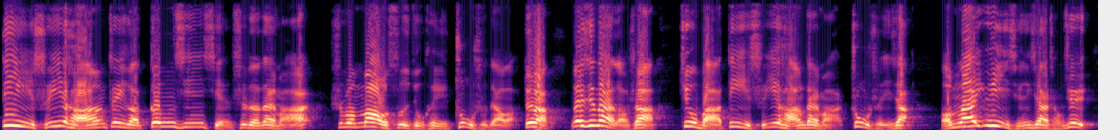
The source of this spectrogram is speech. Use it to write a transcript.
第十一行这个更新显示的代码，是不是貌似就可以注释掉了，对吧？那现在老师啊就把第十一行代码注释一下，我们来运行一下程序，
